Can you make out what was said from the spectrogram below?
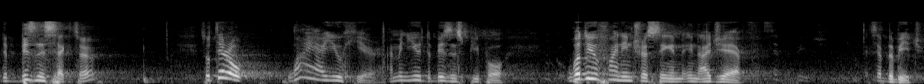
the business sector. So Tero, why are you here? I mean, you, the business people, what do you find interesting in, in IGF? Except the beach. Except the beach.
